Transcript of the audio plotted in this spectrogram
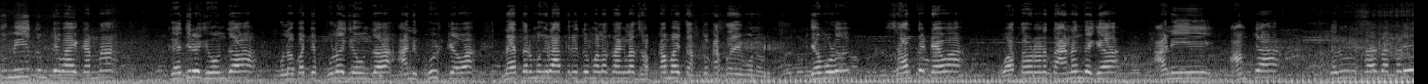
तुम्ही तुमच्या बायकांना गजरे घेऊन जा गुलाबाचे फुलं घेऊन जा आणि खुश ठेवा. नाहीतर मग रात्री तुम्हाला चांगला झपका माहीत असतो कसा आहे म्हणून. त्यामुळं शांत ठेवा वातावरणाचा आनंद घ्या आणि आमच्या तरुण साहेबाकडे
